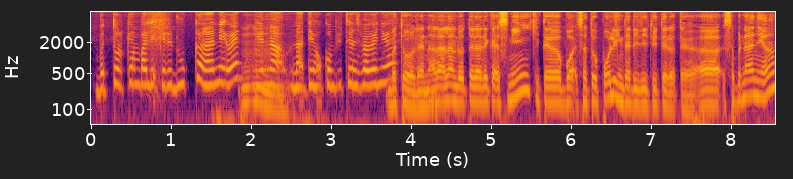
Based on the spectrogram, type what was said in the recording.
betulkan balik kedudukan ni kan? Mm-hmm. dia nak nak tengok komputer dan sebagainya. Betul. Dan alang-alang doktor dah dekat sini kita buat satu polling tadi di Twitter doktor. Uh, sebenarnya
